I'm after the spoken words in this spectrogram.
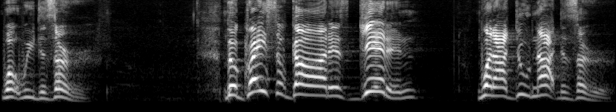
what we deserve. The grace of God is getting what I do not deserve.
